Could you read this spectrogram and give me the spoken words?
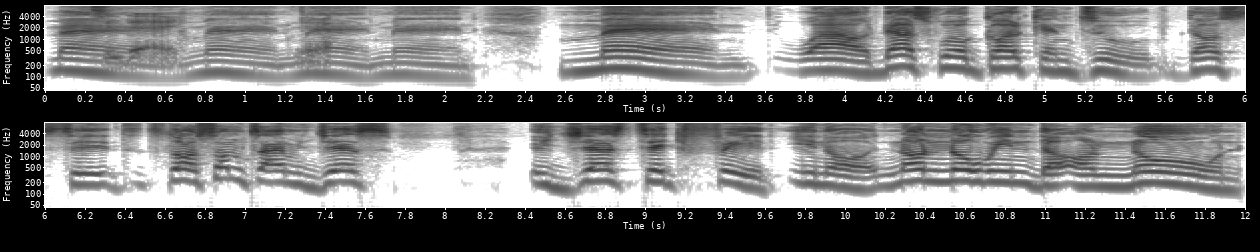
Man, today. man, Yeah. man, man, man. Wow, that's what God can do. Does see so sometimes just it just take faith, you know, not knowing the unknown,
